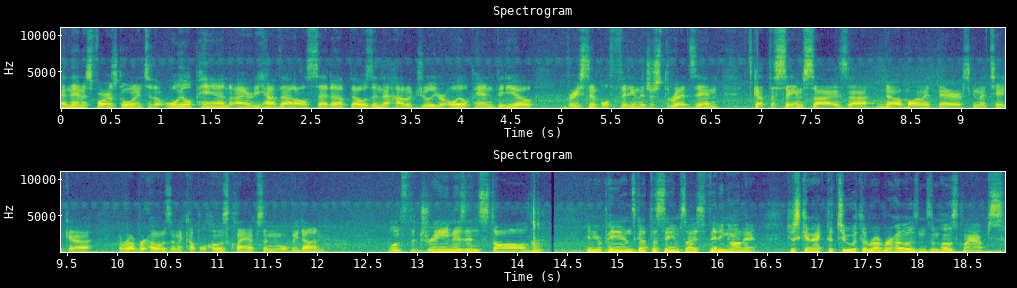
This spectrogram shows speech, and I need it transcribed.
And then as far as going into the oil pan, I already have that all set up. That was in the how to drill your oil pan video. Very simple fitting that just threads in. It's got the same size uh, nub on it there. It's gonna take a, a rubber hose and a couple hose clamps and we'll be done. Once the drain is installed, and your pan's got the same size fitting on it. Just connect the two with the rubber hose and some hose clamps.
